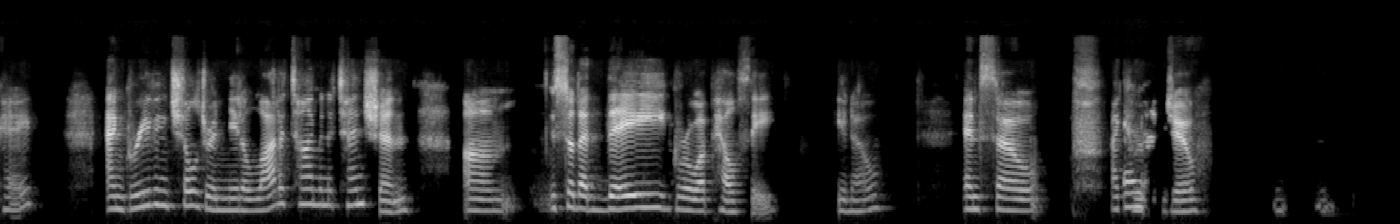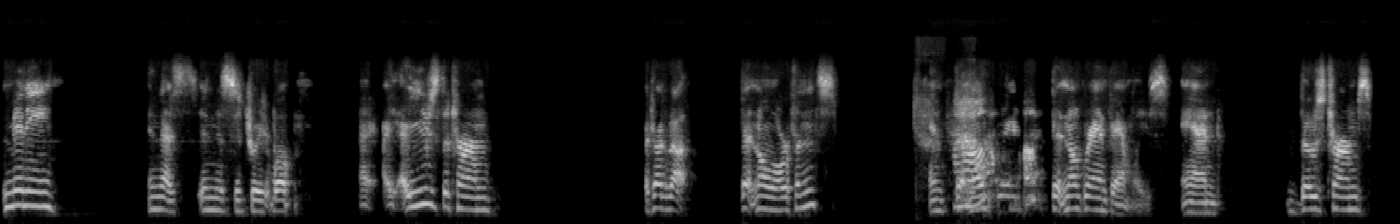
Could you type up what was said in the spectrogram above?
Okay. And grieving children need a lot of time and attention um, so that they grow up healthy, you know? And so I commend and you. Many in this in this situation, well, I, I, I use the term I talk about fentanyl orphans and fentanyl, uh-huh. fentanyl grand families. And those terms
